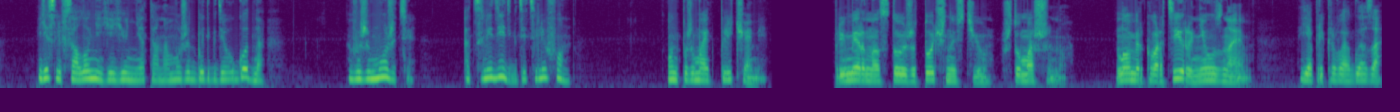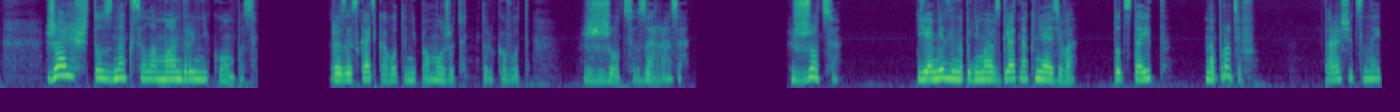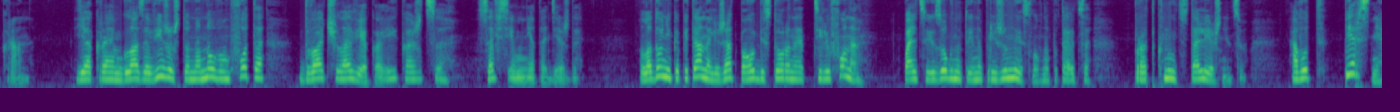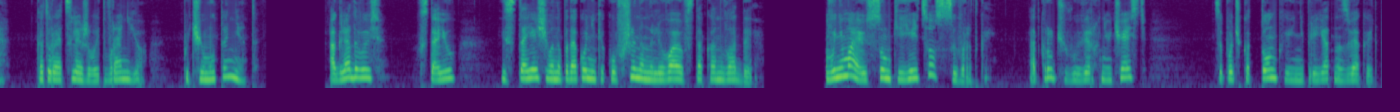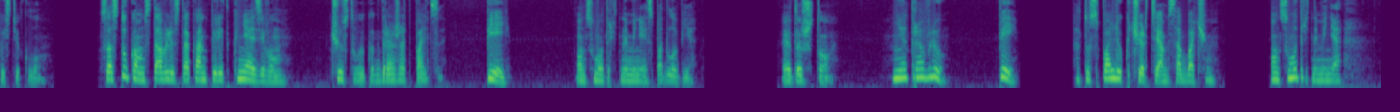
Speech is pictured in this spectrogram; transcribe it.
Если в салоне ее нет, она может быть где угодно. Вы же можете отследить, где телефон. Он пожимает плечами. Примерно с той же точностью, что машину. Номер квартиры не узнаем — я прикрываю глаза. Жаль, что знак саламандры не компас. Разыскать кого-то не поможет, только вот жжется, зараза. Жжется. Я медленно поднимаю взгляд на Князева. Тот стоит напротив, таращится на экран. Я краем глаза вижу, что на новом фото два человека, и, кажется, совсем нет одежды. Ладони капитана лежат по обе стороны от телефона, Пальцы изогнуты и напряжены, словно пытаются проткнуть столешницу. А вот перстня, который отслеживает вранье, почему-то нет. Оглядываюсь, встаю, из стоящего на подоконнике кувшина наливаю в стакан воды. Вынимаю из сумки яйцо с сывороткой, откручиваю верхнюю часть, цепочка тонкая и неприятно звякает по стеклу. Со стуком ставлю стакан перед Князевым, чувствую, как дрожат пальцы. «Пей!» Он смотрит на меня из-под лобья. «Это что?» «Не отравлю. Пей, а то спалю к чертям собачьим». Он смотрит на меня,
